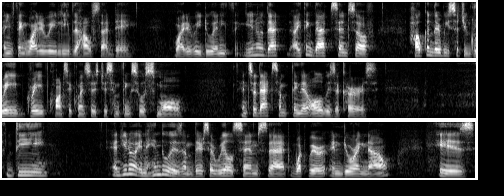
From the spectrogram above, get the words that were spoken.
and you think, why did we leave the house that day? Why did we do anything? You know, that, I think that sense of how can there be such grave, grave consequences to something so small? And so that's something that always occurs. The, and you know, in Hinduism, there's a real sense that what we're enduring now is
